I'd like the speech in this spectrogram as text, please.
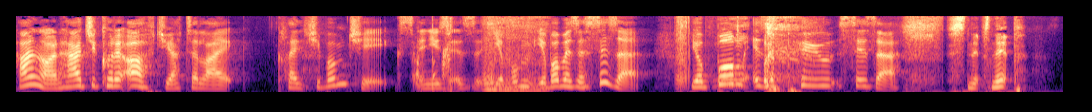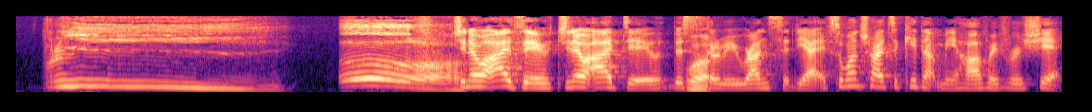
Hang on, how'd you cut it off? Do you have to like clench your bum cheeks and use it as your bum? Your bum is a scissor. Your bum is a poo scissor. Snip, snip. Do you know what I do? Do you know what I do? This What? is going to be rancid. Yeah, if someone tried to kidnap me halfway through a shit,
